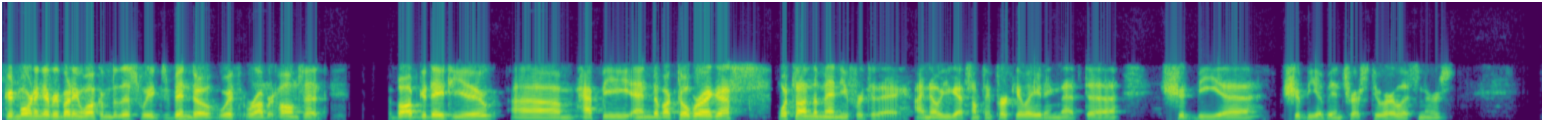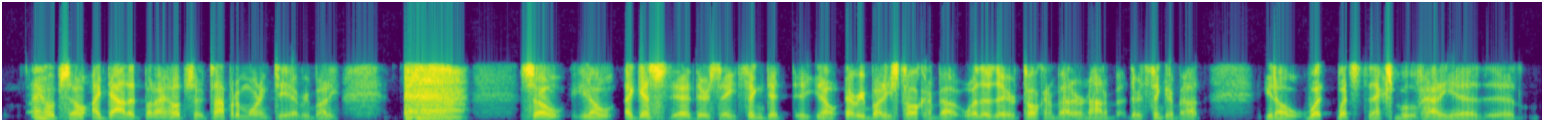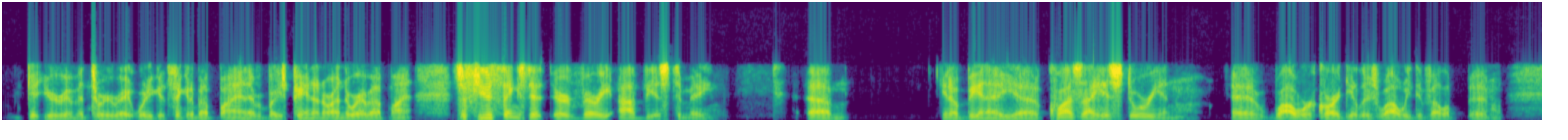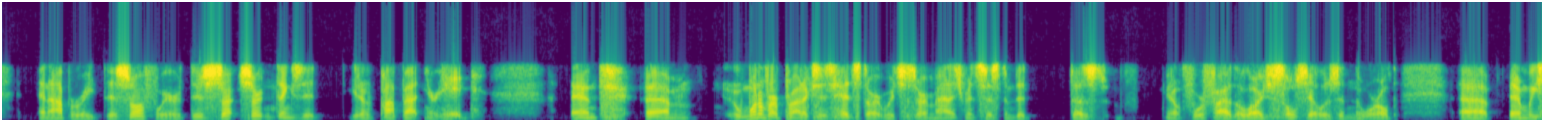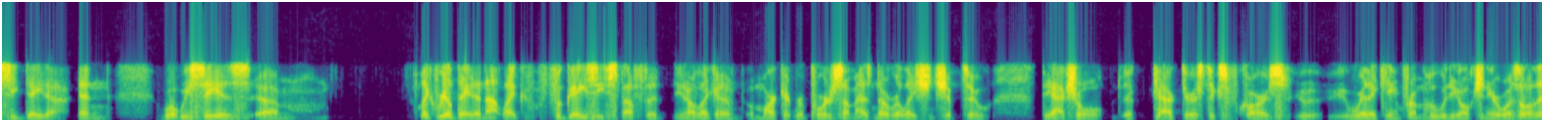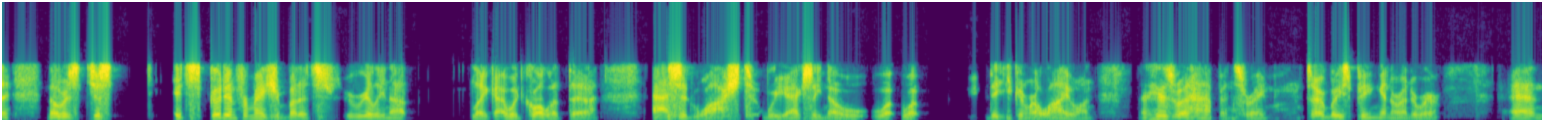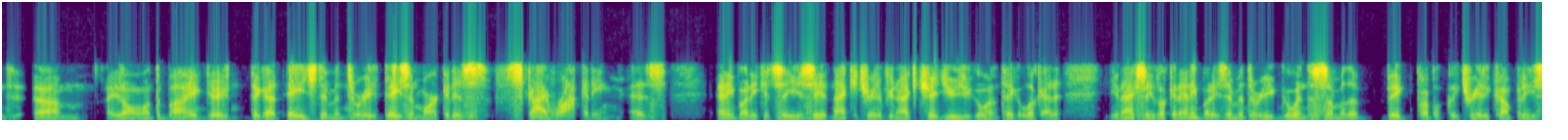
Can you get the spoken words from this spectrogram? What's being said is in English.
Good morning, everybody, and welcome to this week's VIN-dow with Robert Hollinshead. Bob, good day to you. Um, happy end of October, I guess. What's on the menu for today? I know you got something percolating that uh, should be uh, should be of interest to our listeners. I hope so. I doubt it, but I hope so. Top of the morning to you, everybody. so, you know, I guess uh, there's a thing that uh, you know everybody's talking about, whether they're talking about it or not. They're thinking about you know what what's the next move? How do you uh, get your inventory right? What are you thinking about buying? Everybody's paying in their underwear about buying. It's a few things that are very obvious to me. Um, you know, being a uh, quasi historian, uh, while we're car dealers, while we develop uh, and operate this software, there's cer- certain things that you know pop out in your head, and um, one of our products is Head Start, which is our management system that does you know four or five of the largest wholesalers in the world, uh, and we see data. And what we see is um, like real data, not like fugazi stuff that you know, like a, a market report or something has no relationship to the actual uh, characteristics of cars, uh, where they came from, who the auctioneer was, all that. Other words, just it's good information, but it's really not like I would call it the acid washed, where you actually know what what rely on. And here's what happens, right? So everybody's peeing in their underwear, and um, I don't want to buy. They got aged inventory. Days in market is skyrocketing, as anybody could see. You see it in AccuTrade. If you're an AccuTrade user, you go in and take a look at it. You can actually look at anybody's inventory. You can go into some of the big publicly traded companies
